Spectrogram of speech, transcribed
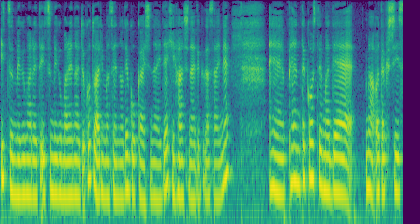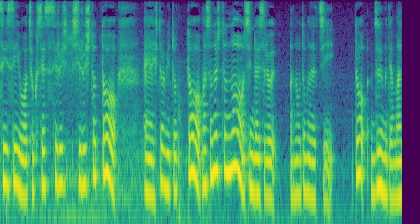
いつ恵まれていつ恵まれないということはありませんので誤解しないで批判しないでくださいね。えー、ペンテコステまで、まあ、私 CC を直接知る知る人とえー、人々と、まあ、その人の信頼するあのお友達と Zoom でま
